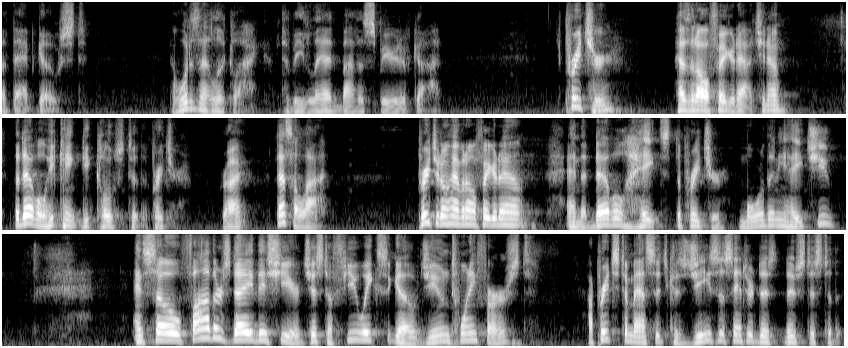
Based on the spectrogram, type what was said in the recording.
of that ghost. Now, what does that look like to be led by the Spirit of God? The preacher has it all figured out, you know? The devil, he can't get close to the preacher, right? That's a lie. Preacher don't have it all figured out. And the devil hates the preacher more than he hates you. And so, Father's Day this year, just a few weeks ago, June 21st, I preached a message because Jesus introduced us to the,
